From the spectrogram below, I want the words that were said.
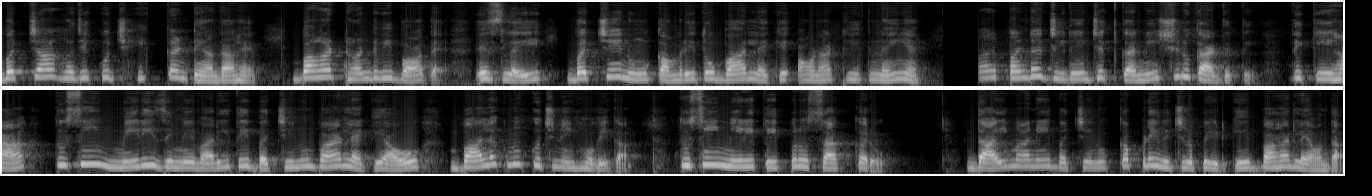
ਬੱਚਾ ਹਜੇ ਕੁਝ ਹੀ ਘੰਟਿਆਂ ਦਾ ਹੈ। ਬਾਹਰ ਠੰਡ ਵੀ ਬਹੁਤ ਹੈ। ਇਸ ਲਈ ਬੱਚੇ ਨੂੰ ਕਮਰੇ ਤੋਂ ਬਾਹਰ ਲੈ ਕੇ ਆਉਣਾ ਠੀਕ ਨਹੀਂ ਹੈ। ਪਰ ਪੰਡਤ ਜੀ ਨੇ ਜਿੱਦ ਕਰਨੀ ਸ਼ੁਰੂ ਕਰ ਦਿੱਤੀ ਤੇ ਕਿਹਾ, ਤੁਸੀਂ ਮੇਰੀ ਜ਼ਿੰਮੇਵਾਰੀ ਤੇ ਬੱਚੇ ਨੂੰ ਬਾਹਰ ਲੈ ਕੇ ਆਓ। ਬਾਲਕ ਨੂੰ ਕੁਝ ਨਹੀਂ ਹੋਵੇਗਾ। ਤੁਸੀਂ ਮੇਰੇ ਤੇ ਭਰੋਸਾ ਕਰੋ। ਦਾਈ ਮਾਂ ਨੇ ਬੱਚੇ ਨੂੰ ਕੱਪੜੇ ਵਿੱਚ ਲਪੇਟ ਕੇ ਬਾਹਰ ਲਿਆਉਂਦਾ।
